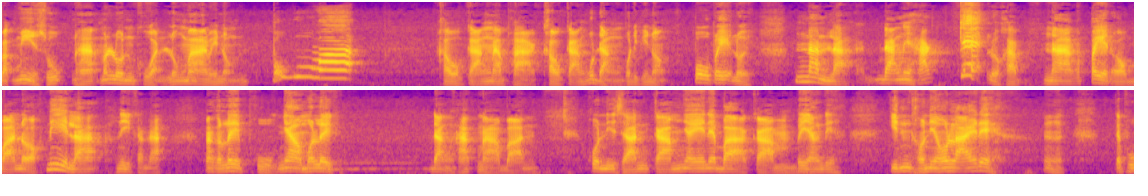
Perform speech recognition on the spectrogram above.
บักมี่ซุกนะฮะมันลนขวนลงมาพี่น้องป๊วะ เข่ากลางหน้าผากเข่ากลางหูดังพอดีพี่น้อง โปเปะเลย นั่นละดังในฮักแกะเลยครับหนาก็เปิดออกบานออกนี่ละนี่กันนะมันก็เลยผูกเง่ามาเลย ดังฮักหนาบาน คนอีสานกามใหญ่ในบ้ากามไปยังดิกินข้าวเหนียวหลายเด้เออแต่ผู้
